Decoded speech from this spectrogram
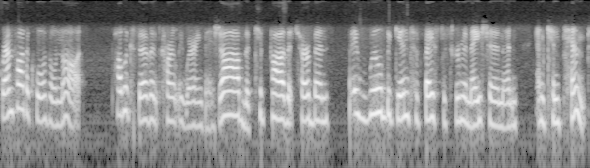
Grandfather clause or not, public servants currently wearing the hijab, the kippah, the turban, they will begin to face discrimination and, and contempt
